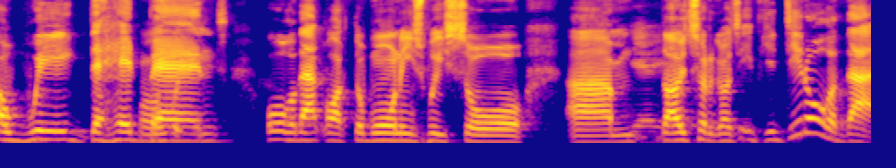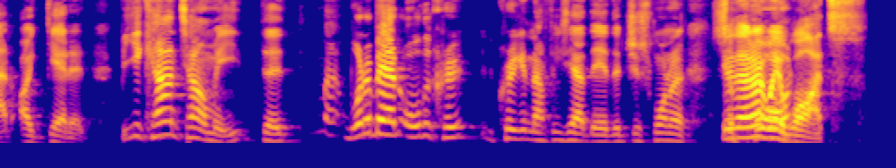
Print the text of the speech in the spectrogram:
a wig, the headband, all of that, like the Warnies we saw, um, those sort of guys. If you did all of that, I get it. But you can't tell me that. What about all the cri- cricket nuffies out there that just want to? Yeah, they don't wear whites.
